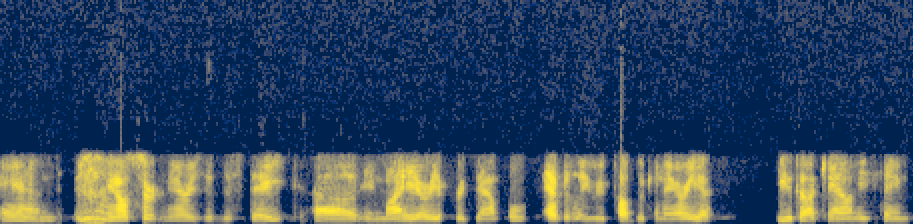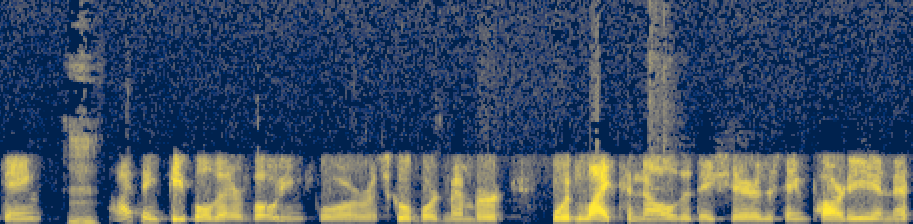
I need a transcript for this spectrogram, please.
And, you know, certain areas of the state, uh, in my area, for example, heavily Republican area, Utah County, same thing. Mm-hmm. I think people that are voting for a school board member would like to know that they share the same party and that,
